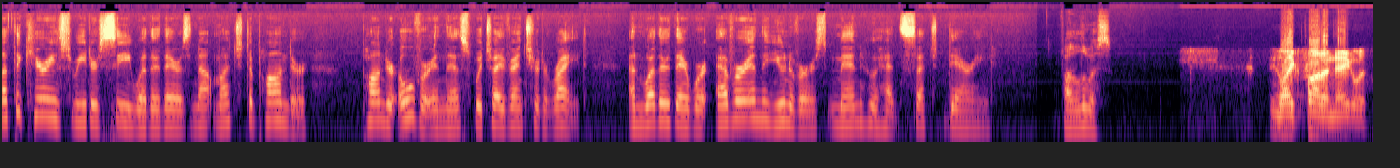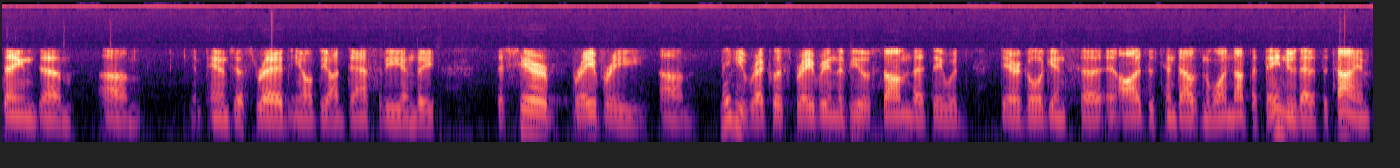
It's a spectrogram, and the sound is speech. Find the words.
Let the curious reader see whether there is not much to ponder, ponder over in this which I venture to write, and whether there were ever in the universe men who had such daring. Father Lewis. Like Father Nagel was saying, um, um, and Pam just read, you know, the audacity and the the sheer bravery, um, maybe reckless bravery in the view of some, that they would dare go against uh, odds of 10,000 to 1. Not that they knew that at the time,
